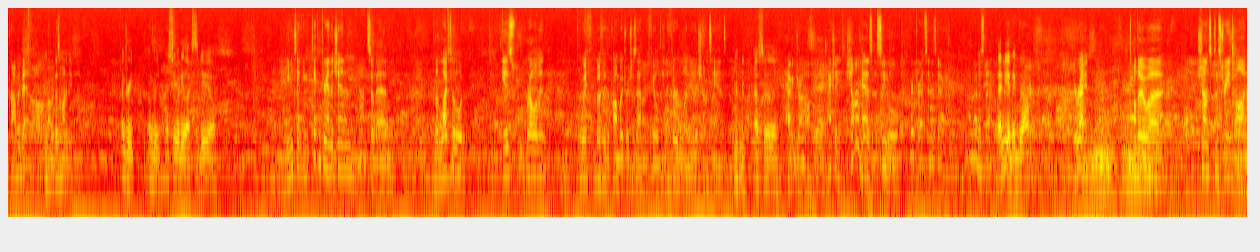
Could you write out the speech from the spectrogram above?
Probably bad. Mm-hmm. Probably doesn't want to do that. Agreed. Agreed. We'll see what he likes to do. Even taking taking three on the chin, not so bad. The life total is relevant with both of the Cuombajj Witches out on the field and a third one in Sean's hand. Absolutely. having drawn off of them. Actually, Sean has a single Crypt Rats in his deck. I noticed that. That'd be a big draw. You're right. Although uh, Sean's constrained on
